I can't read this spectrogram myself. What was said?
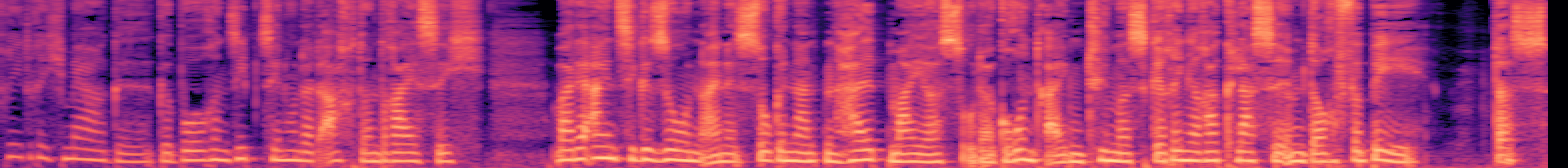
Friedrich Mergel, geboren 1738, war der einzige Sohn eines sogenannten Halbmeiers oder Grundeigentümers geringerer Klasse im Dorfe B, das,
